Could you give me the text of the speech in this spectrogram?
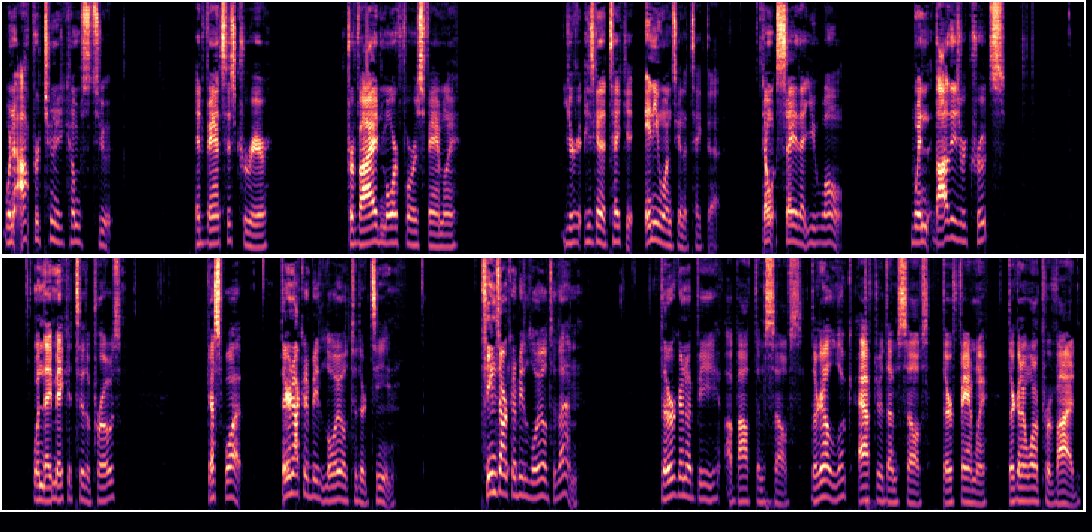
When an opportunity comes to advance his career, provide more for his family, he's going to take it. Anyone's going to take that. Don't say that you won't. When a lot of these recruits, when they make it to the pros, guess what? They're not going to be loyal to their team. Teams aren't going to be loyal to them. They're going to be about themselves. They're going to look after themselves, their family. They're going to want to provide.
